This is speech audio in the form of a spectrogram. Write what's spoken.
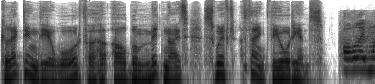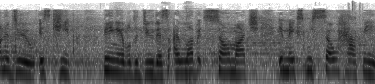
Collecting the award for her album Midnights, Swift thanked the audience. All I want to do is keep being able to do this. I love it so much. It makes me so happy.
